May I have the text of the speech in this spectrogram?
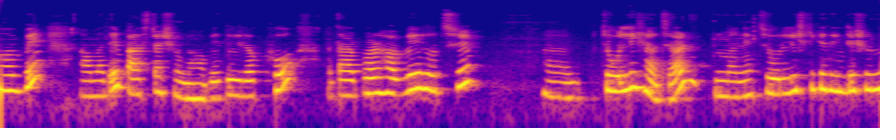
হবে? আমাদের পাঁচটা শূন্য হবে, দুই লক্ষ। তারপর হবে হচ্ছে চল্লিশ হাজার। মানে চল্লিশ লিখে তিনটে শূন্য,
